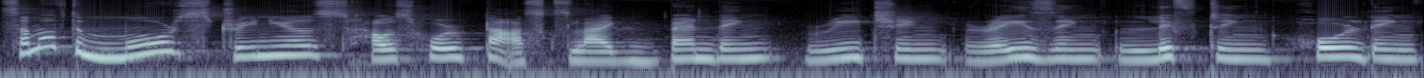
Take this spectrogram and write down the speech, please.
Some of the more strenuous household tasks like bending, reaching, raising, lifting, holding,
